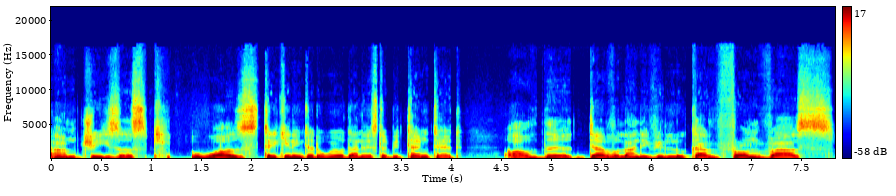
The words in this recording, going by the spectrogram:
um, Jesus was taken into the wilderness to be tempted of the devil. And if you look at from verse,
